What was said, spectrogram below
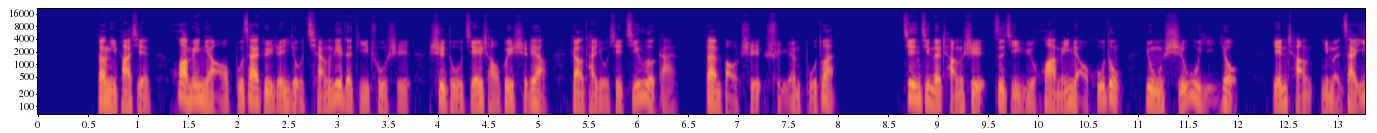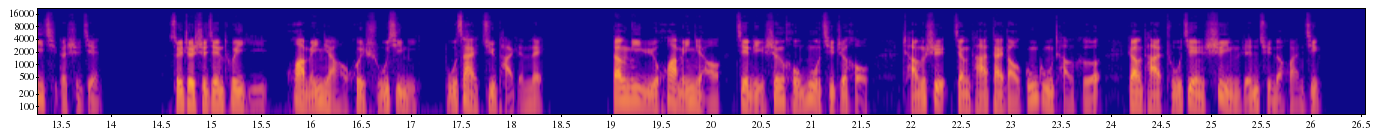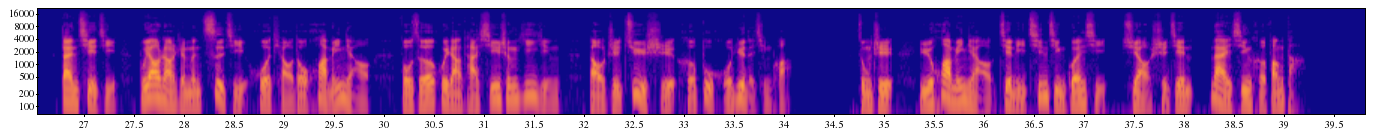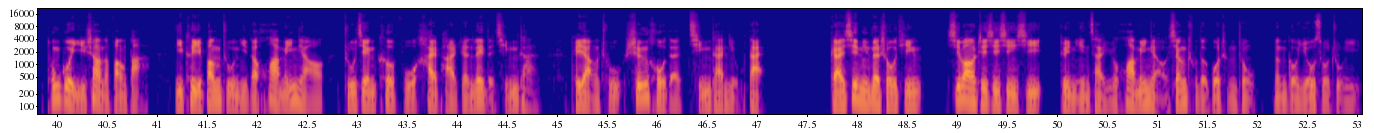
当你发现画眉鸟不再对人有强烈的抵触时，适度减少喂食量，让它有些饥饿感，但保持水源不断。渐进的尝试自己与画眉鸟互动，用食物引诱，延长你们在一起的时间。随着时间推移，画眉鸟会熟悉你，不再惧怕人类。当你与画眉鸟建立深厚默契之后，尝试将它带到公共场合，让它逐渐适应人群的环境，但切记不要让人们刺激或挑逗画眉鸟，否则会让它心生阴影，导致拒食和不活跃的情况。总之，与画眉鸟建立亲近关系需要时间、耐心和方法。通过以上的方法，你可以帮助你的画眉鸟逐渐克服害怕人类的情感，培养出深厚的情感纽带。感谢您的收听。希望这些信息对您在与画眉鸟相处的过程中能够有所注意。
